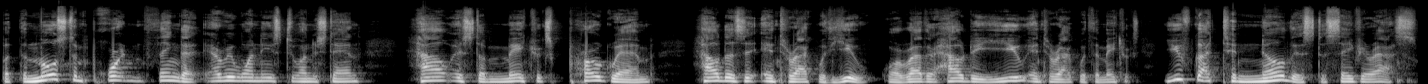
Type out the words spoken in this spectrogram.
But the most important thing that everyone needs to understand, how is the matrix programmed? How does it interact with you? Or rather, how do you interact with the matrix? You've got to know this to save your ass.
